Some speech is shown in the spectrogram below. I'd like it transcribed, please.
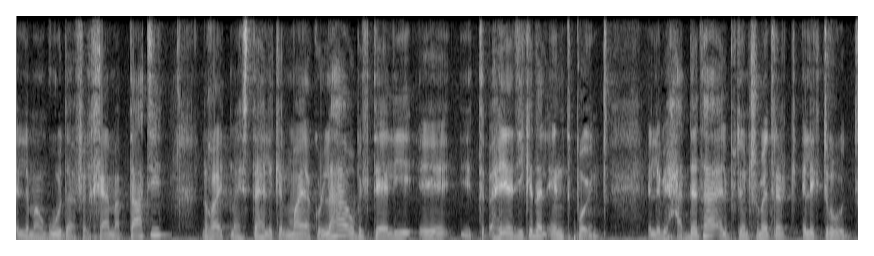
اللي موجودة في الخامة بتاعتي لغاية ما يستهلك المية كلها وبالتالي إيه، تبقى هي دي كده ال end point اللي بيحددها ال potentiometric electrode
